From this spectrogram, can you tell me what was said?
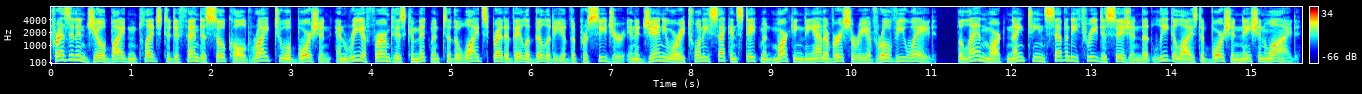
President Joe Biden pledged to defend a so called right to abortion and reaffirmed his commitment to the widespread availability of the procedure in a January 22 statement marking the anniversary of Roe v. Wade, the landmark 1973 decision that legalized abortion nationwide.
